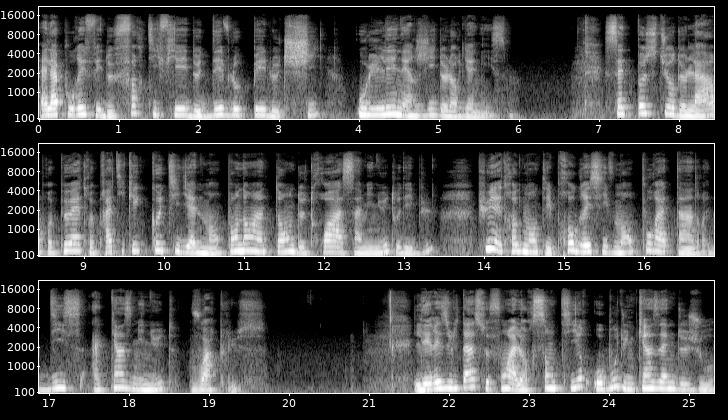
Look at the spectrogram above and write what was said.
Elle a pour effet de fortifier et de développer le chi ou l'énergie de l'organisme. Cette posture de l'arbre peut être pratiquée quotidiennement pendant un temps de 3 à 5 minutes au début, puis être augmentée progressivement pour atteindre 10 à 15 minutes, voire plus. Les résultats se font alors sentir au bout d'une quinzaine de jours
